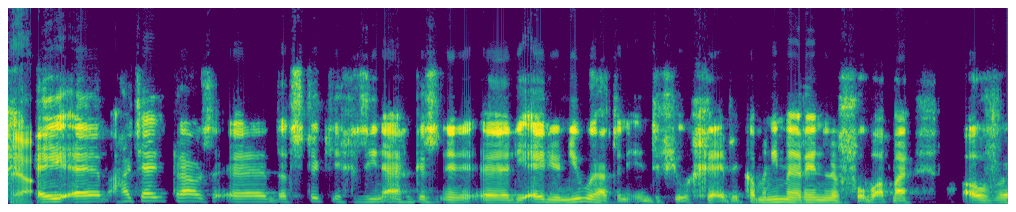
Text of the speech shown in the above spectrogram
ja. Hey, eh, had jij trouwens eh, dat stukje gezien? Eigenlijk is eh, eh, die Adrian Newey had een interview gegeven. Ik kan me niet meer herinneren voor wat, maar over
